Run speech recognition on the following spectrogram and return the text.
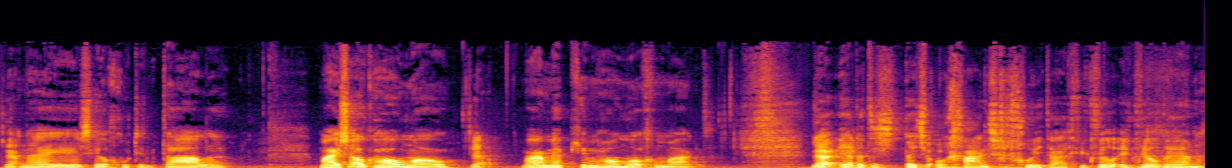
Ja. en hij is heel goed in talen. Maar hij is ook homo. Ja. Waarom heb je hem homo gemaakt? Nou ja, dat is een beetje organisch gegroeid eigenlijk. Ik, wil, ik wilde hem, eh,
